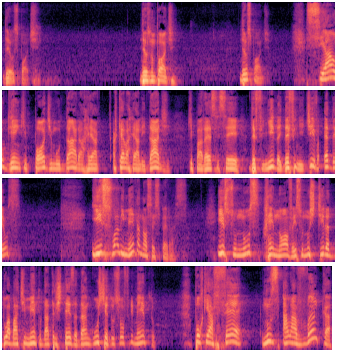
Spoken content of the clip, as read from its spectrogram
Deus pode. Deus não pode? Deus pode. Se há alguém que pode mudar rea aquela realidade que parece ser definida e definitiva, é Deus. Isso alimenta a nossa esperança. Isso nos renova, isso nos tira do abatimento, da tristeza, da angústia, do sofrimento. Porque a fé nos alavanca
